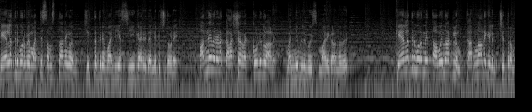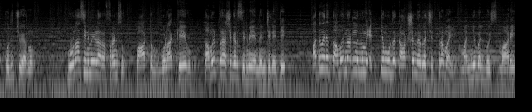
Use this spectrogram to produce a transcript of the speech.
കേരളത്തിന് പുറമെ മറ്റ് സംസ്ഥാനങ്ങളും ചിത്രത്തിന് വലിയ സ്വീകാര്യത ലഭിച്ചതോടെ അന്നേ വരെയുള്ള കളക്ഷൻ റെക്കോർഡുകളാണ് മഞ്ഞുമൽ ബോയ്സ് മറികടന്നത്. കേരളത്തിന് പുറമെ തമിഴ്നാട്ടിലും കർണാടകയിലും ചിത്രം കുതിച്ചുയർന്നു. ഗുണ സിനിമയുടെ റെഫറൻസും പാട്ടും ഗുണ കേവും തമിഴ് പ്രേക്ഷകർ സിനിമയെ നെഞ്ചിലേറ്റി. അതുവരെ തമിഴ്നാട്ടിൽ നിന്നും ഏറ്റവും കൂടുതൽ കളക്ഷൻ നേർന്ന ചിത്രമായി മഞ്ഞുമൽ ബോയ്സ് മാറി.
